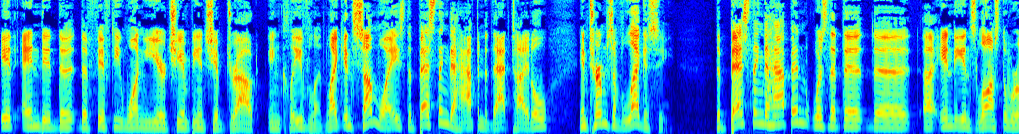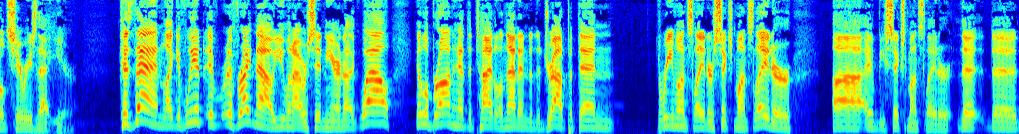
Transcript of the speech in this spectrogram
it ended the, the 51 year championship drought in Cleveland. Like, in some ways, the best thing to happen to that title in terms of legacy, the best thing to happen was that the, the uh, Indians lost the World Series that year. Because then, like, if we had, if, if right now you and I were sitting here and like, well, you know, LeBron had the title and that ended the drought, but then three months later, six months later, uh, it would be six months later, the the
